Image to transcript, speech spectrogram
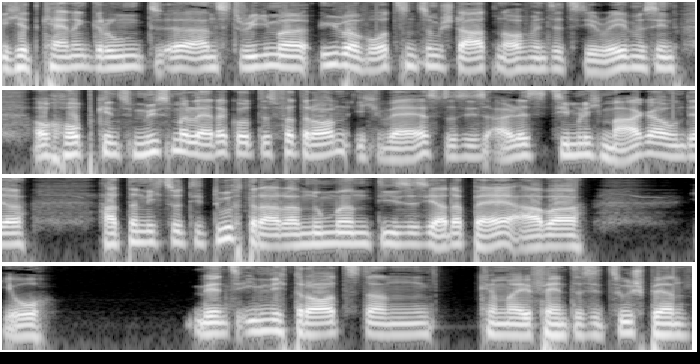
ich hätte keinen Grund, äh, einen Streamer über Watson zum starten, auch wenn es jetzt die Ravens sind. Auch Hopkins müssen wir leider Gottes vertrauen. Ich weiß, das ist alles ziemlich mager und er hat dann nicht so die Durchtrader-Nummern dieses Jahr dabei, aber jo, wenn es ihm nicht traut, dann können wir ihr Fantasy zusperren.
